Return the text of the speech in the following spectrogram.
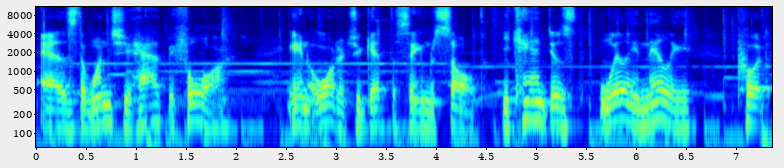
as the ones you had before in order to get the same result. You can't just willy-nilly put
